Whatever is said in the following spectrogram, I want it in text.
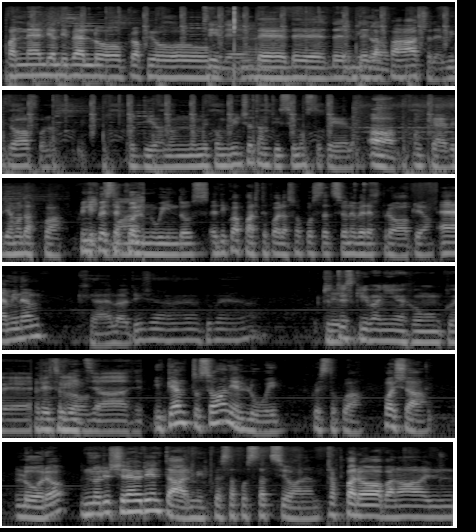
Pannelli a livello proprio Sì, de- de- de- de- del della faccia, del microfono. Oddio, non, non mi convince tantissimo sto telo. Oh, ok, vediamo da qua. Quindi It's questo è con Windows. E di qua parte poi la sua postazione vera e propria. Eminem. Ok, la dice... Tutte Sì. scrivanie comunque Retro. utilizzate. Impianto Sony è lui, questo qua. Poi c'ha loro. Non riuscirei a orientarmi in questa postazione. Troppa roba, no? Il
